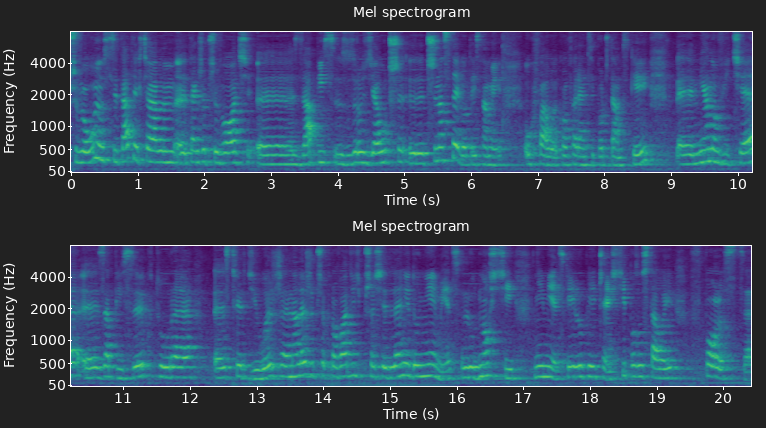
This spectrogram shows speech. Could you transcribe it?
Przywołując cytaty, chciałabym także przywołać zapis z rozdziału 13 tej samej uchwały konferencji poczdamskiej, mianowicie zapisy, które stwierdziły, że należy przeprowadzić przesiedlenie do Niemiec ludności niemieckiej lub jej części pozostałej w Polsce.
